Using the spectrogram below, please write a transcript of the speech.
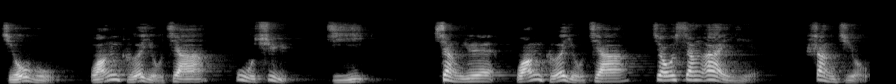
九五，王葛有家，勿恤，吉。象曰：王葛有家，交相爱也。上九，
